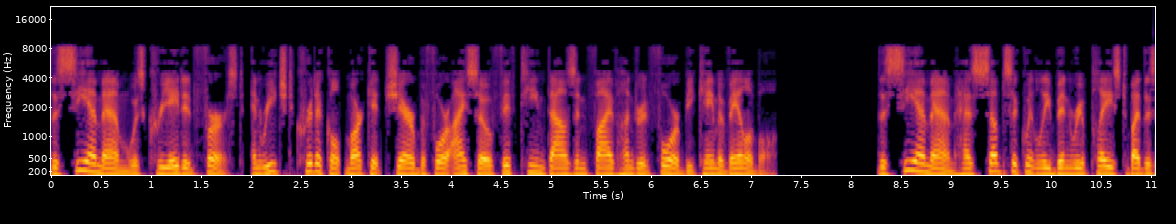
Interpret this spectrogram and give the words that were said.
The CMM was created first, and reached critical market share before ISO 15504 became available. The CMM has subsequently been replaced by the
